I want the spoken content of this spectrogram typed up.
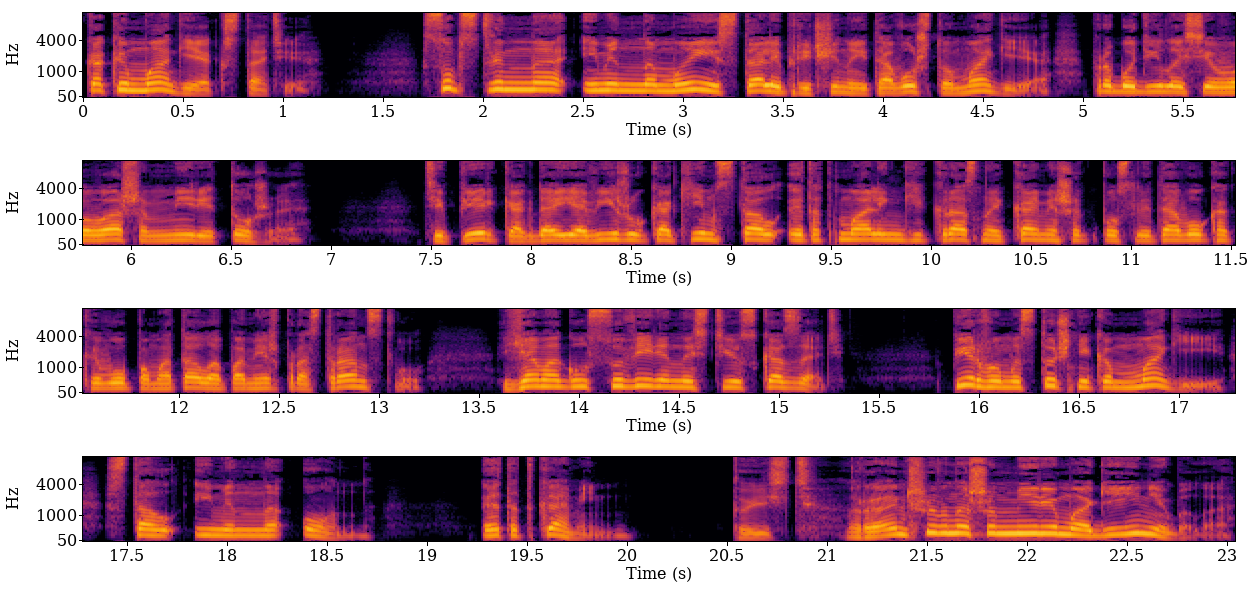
Как и магия, кстати. Собственно, именно мы и стали причиной того, что магия пробудилась и в вашем мире тоже. Теперь, когда я вижу, каким стал этот маленький красный камешек после того, как его помотало по межпространству, я могу с уверенностью сказать, первым источником магии стал именно он, этот камень. То есть раньше в нашем мире магии не было?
